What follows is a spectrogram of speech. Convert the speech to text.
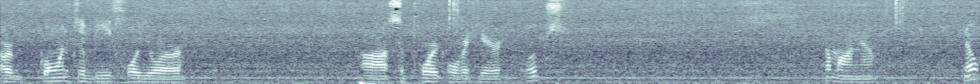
are going to be for your uh, support over here. Whoops. Come on now. Nope.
